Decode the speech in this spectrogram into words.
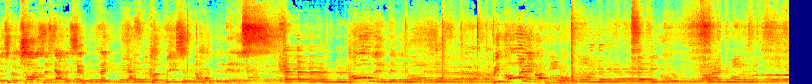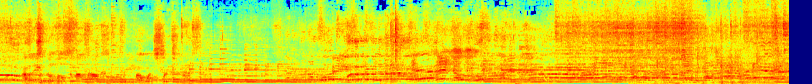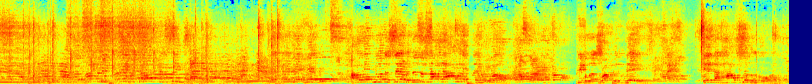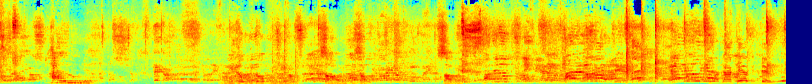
That you have charged this atmosphere with faith, conviction, and holiness. Holiness. Be holy, my people. Be holy. I took up most of my time, so I'm going to read my one scripture People are dropping dead in the house of the Lord. Hallelujah. I don't even know where to go from here. I'm sorry. I'm sorry. Sorry. Do what God tells you to do.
